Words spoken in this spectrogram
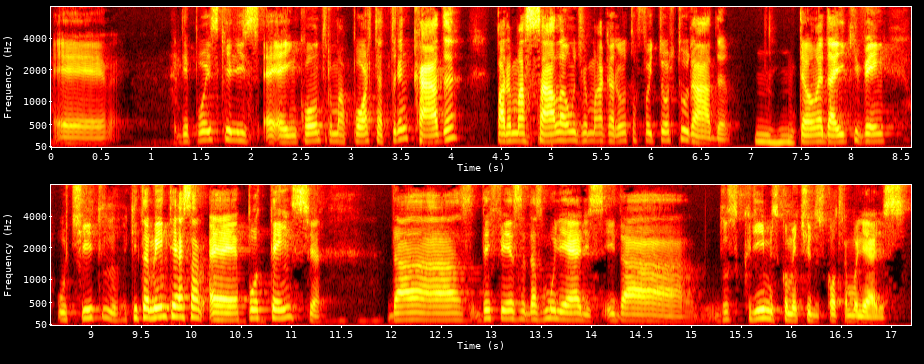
É, depois que eles é, encontram uma porta trancada para uma sala onde uma garota foi torturada. Uhum. Então é daí que vem o título, que também tem essa é, potência da defesa das mulheres e da, dos crimes cometidos contra mulheres.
